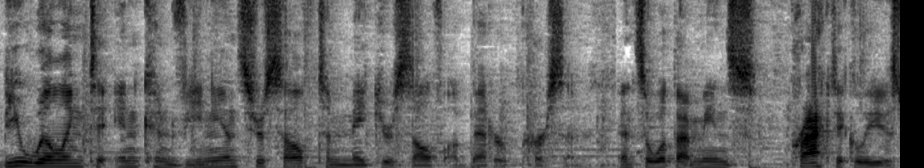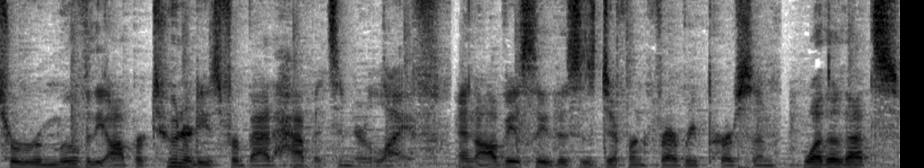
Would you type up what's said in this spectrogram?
be willing to inconvenience yourself to make yourself a better person. And so what that means practically is to remove the opportunities for bad habits in your life. And obviously this is different for every person, whether that's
